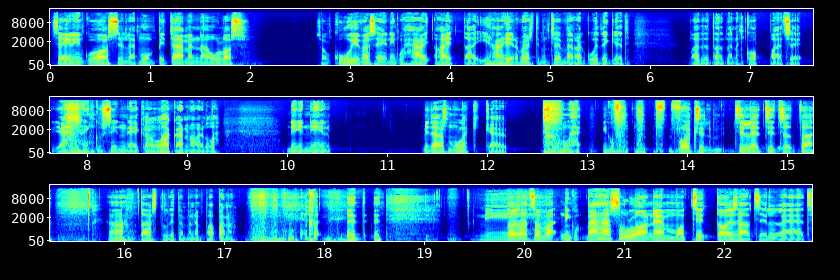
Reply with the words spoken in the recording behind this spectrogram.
Se ei niinku ole sille, mun pitää mennä ulos. Se on kuiva, se ei niinku hä- haittaa ihan hirveästi, mutta sen verran kuitenkin, että laitetaan tänne koppa, että se jää niinku sinne eikä Mm. lakanoilla. Niin, niin mitä jos mullekin käy tolleen, niinku, voiko sille, silleen, että sit sä oot vaan, ah, taas tuli tämmönen papana. et, et, Niin. toisaalta se on va, niinku, vähän sulonen, mutta sitten toisaalta silleen, että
